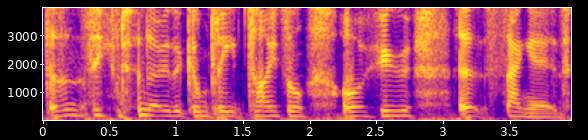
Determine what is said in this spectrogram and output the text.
doesn't seem to know the complete title or who uh, sang it.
